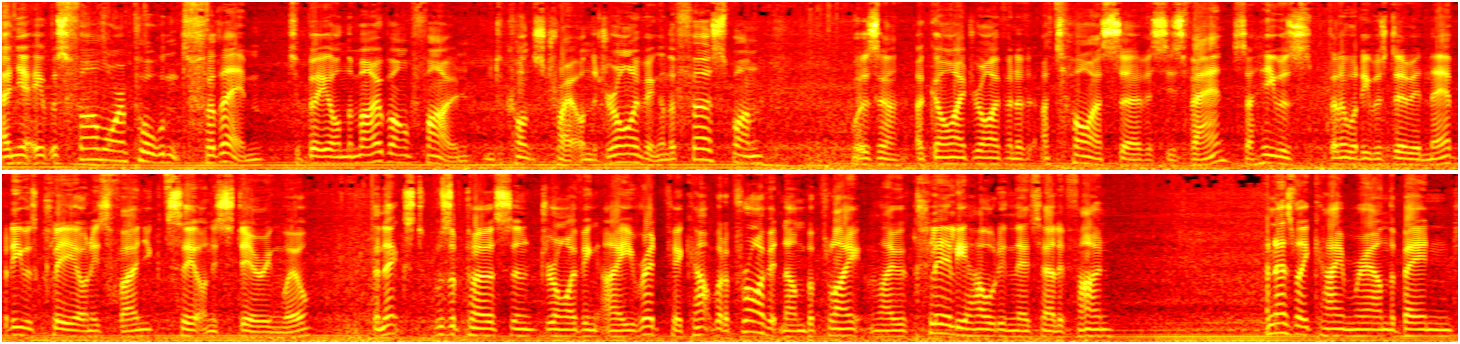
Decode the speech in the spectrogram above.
And yet it was far more important for them to be on the mobile phone and to concentrate on the driving. And the first one was a, a guy driving a, a tyre services van. So he was don't know what he was doing there but he was clear on his phone. You could see it on his steering wheel. The next was a person driving a red pickup with a private number plate and they were clearly holding their telephone. And as they came round the bend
